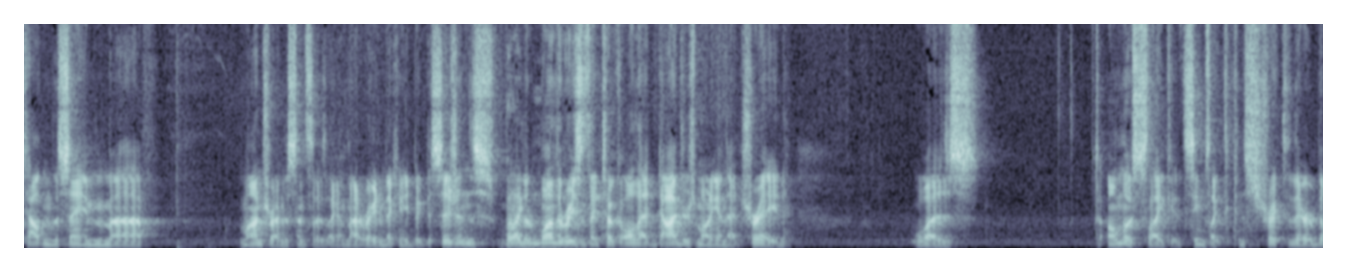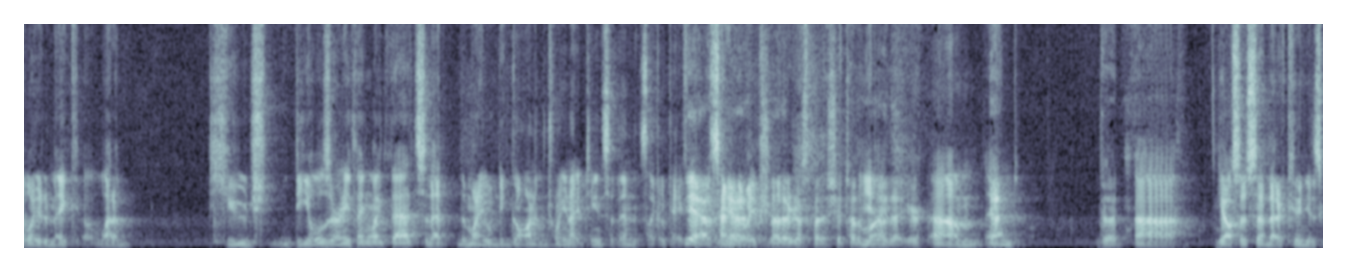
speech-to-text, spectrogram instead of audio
touting the same uh, mantra in the sense that like, I'm not ready to make any big decisions. But one, of like- the, one of the reasons they took all that Dodgers money in that trade was to almost like, it seems like to constrict their ability to make a lot of huge deals or anything like that so that the money would be gone in 2019 so then it's like okay yeah, it's time yeah. to go ape shit. No, they're going to spend a shit ton of Yeah. money that year. Um, Yeah. and Good. he also said that Acuna's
